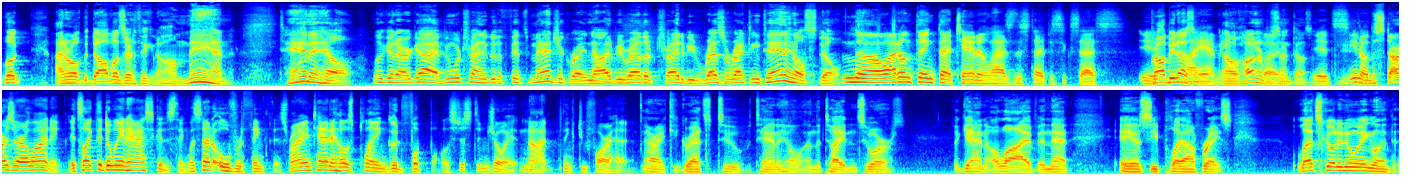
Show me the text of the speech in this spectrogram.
look, I don't know if the Dolphins are thinking, oh man, Tannehill. Look at our guy. I mean, we're trying to do the Fitz magic right now. I'd be rather try to be resurrecting Tannehill still. No, I don't think that Tannehill has this type of success in Probably doesn't. Miami. Oh, 100% doesn't. It's, you know, the stars are aligning. It's like the Dwayne Haskins thing. Let's not overthink this. Ryan Tannehill is playing good football. Let's just enjoy it and not think too far ahead. All right, congrats to Tannehill and the Titans, who are again alive in that AFC playoff race. Let's go to New England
